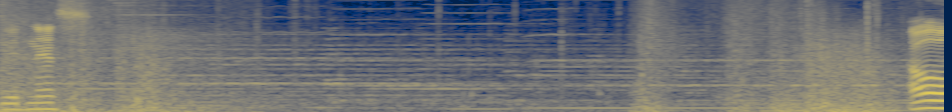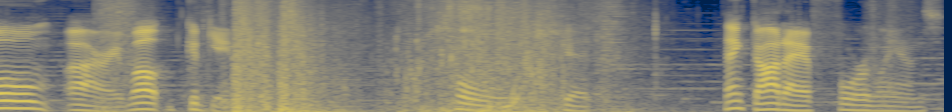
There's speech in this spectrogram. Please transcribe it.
goodness. Oh, alright. Well, good game. Holy shit. Thank God I have four lands.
